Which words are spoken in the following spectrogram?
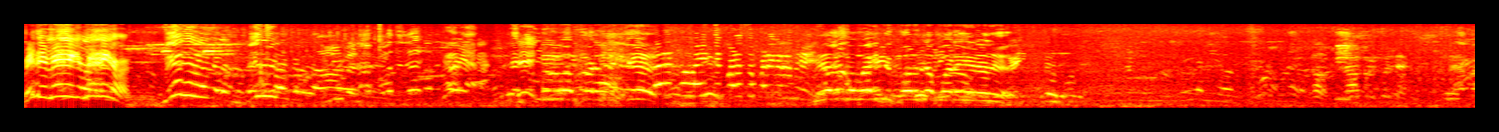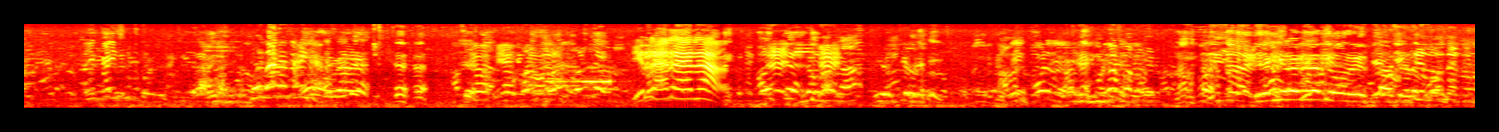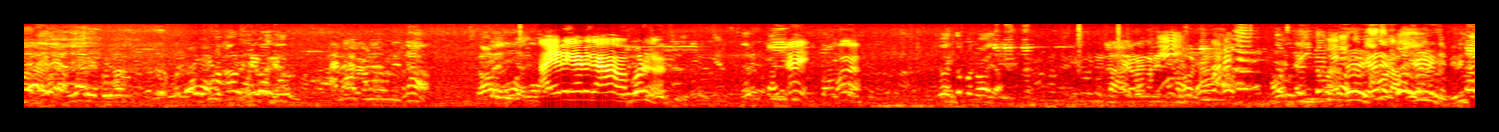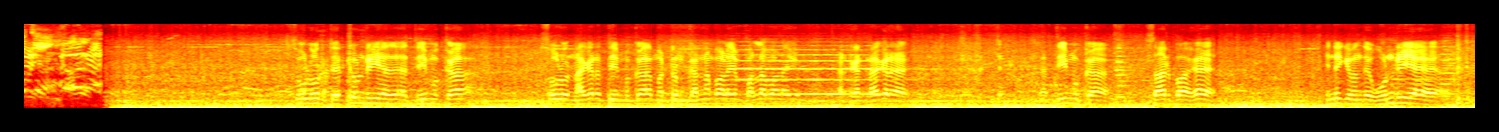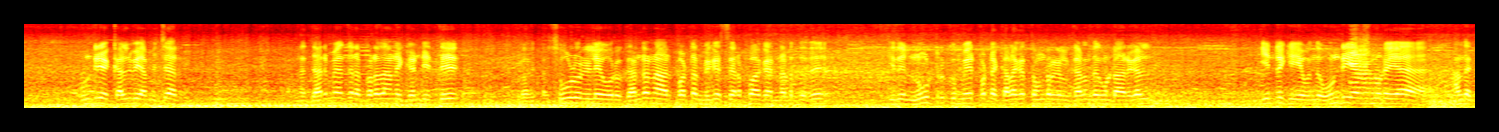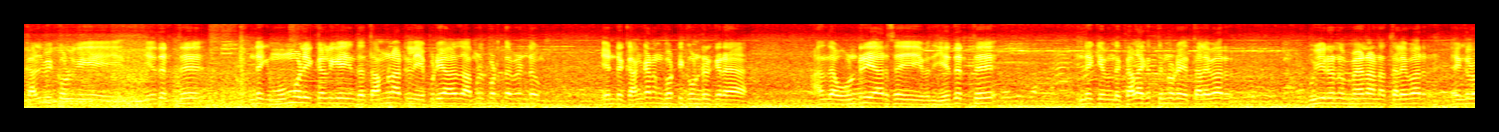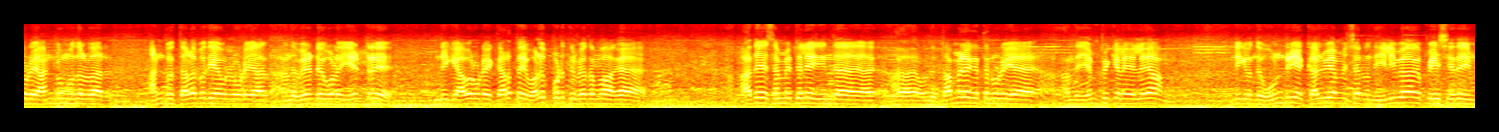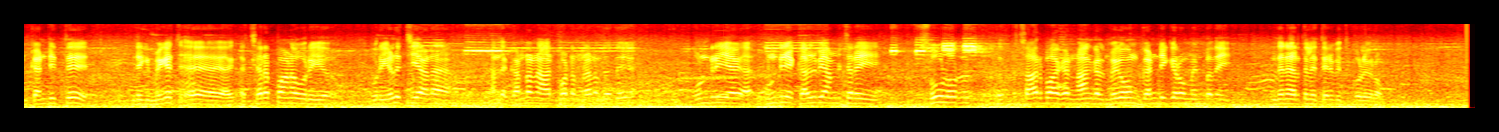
மீதி மீதி மீதிங்க நெருப்பு வைத்து கொளுத்தப்படுகிறது எடுங்க எடுங்க. போடுங்க. ஏய். சூலூர் தெற்கொன்றிய திமுக சூலூர் நகர திமுக மற்றும் கண்ணம்பாளையம் பல்லபாளையம் நகர திமுக சார்பாக இன்றைக்கு வந்து ஒன்றிய ஒன்றிய கல்வி அமைச்சர் தர்மேந்திர பிரதானை கண்டித்து சூலூரிலே ஒரு கண்டன ஆர்ப்பாட்டம் மிக சிறப்பாக நடந்தது. இதில் நூற்றுக்கும் மேற்பட்ட கழக தொண்டர்கள் கலந்து கொண்டார்கள். இன்றைக்கு இந்த ஒன்றிய அரசனுடைய அந்த கல்விக் கொள்கையை எதிர்த்து இன்றைக்கு மும்மொழி கல்வியை இந்த தமிழ்நாட்டில் எப்படியாவது அமல்படுத்த வேண்டும் என்று கங்கணம் கொட்டி கொண்டிருக்கிற அந்த ஒன்றிய அரசை வந்து எதிர்த்து இன்றைக்கு இந்த கழகத்தினுடைய தலைவர் உயிரினும் மேலான தலைவர் எங்களுடைய அன்பு முதல்வர் அன்பு தளபதி அவர்களுடைய அந்த வேண்டுகோளை ஏற்று இன்றைக்கு அவருடைய கரத்தை வலுப்படுத்தும் விதமாக அதே சமயத்தில் இந்த அந்த தமிழகத்தினுடைய அந்த எம்பிக்களை எல்லாம் இன்றைக்கி வந்து ஒன்றிய கல்வி அமைச்சர் வந்து இழிவாக பேசியதையும் கண்டித்து இன்றைக்கு மிக சிறப்பான ஒரு ஒரு எழுச்சியான அந்த கண்டன ஆர்ப்பாட்டம் நடந்தது. ஒன்றிய ஒன்றிய கல்வி அமைச்சரை சூலூர் சார்பாக நாங்கள் மிகவும் கண்டிக்கிறோம் என்பதை இந்த நேரத்தில் தெரிவித்துக் கொள்கிறோம்.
